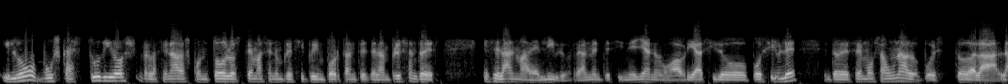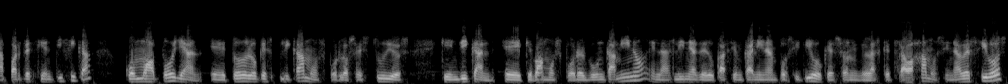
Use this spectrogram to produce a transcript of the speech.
y luego busca estudios relacionados con todos los temas en un principio importantes de la empresa. Entonces es el alma del libro. Realmente sin ella no habría sido posible. Entonces hemos aunado pues toda la, parte científica cómo apoyan eh, todo lo que explicamos por los estudios que indican eh, que vamos por el buen camino en las líneas de educación canina en positivo, que son las que trabajamos sin aversivos,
